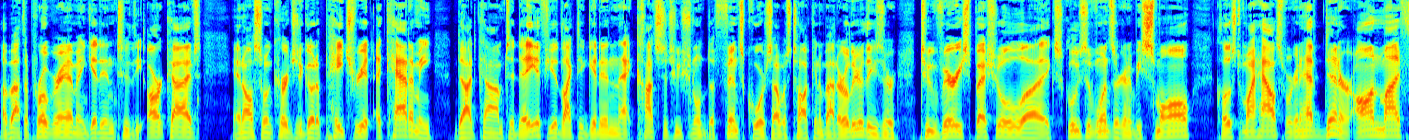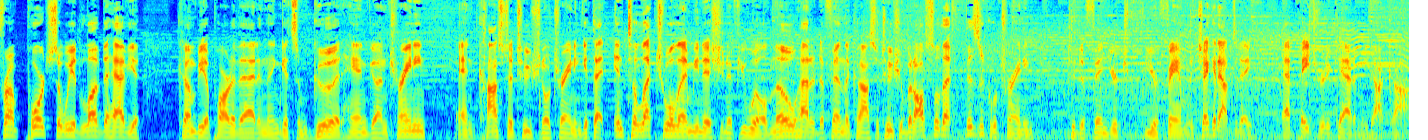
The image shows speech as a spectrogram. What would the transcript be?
about the program and get into the archives. And also encourage you to go to patriotacademy.com today if you'd like to get in that constitutional defense course I was talking about earlier. These are two very special, uh, exclusive ones. They're going to be small, close to my house. We're going to have dinner on my front porch, so we'd love to have you come be a part of that and then get some good handgun training and constitutional training. Get that intellectual ammunition, if you will. Know how to defend the Constitution, but also that physical training to defend your, your family. Check it out today at patriotacademy.com.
